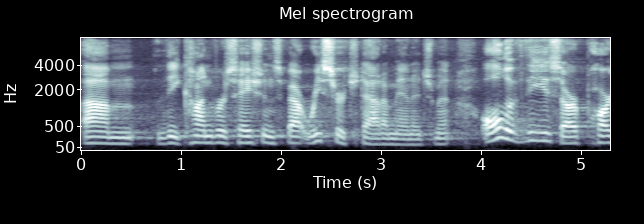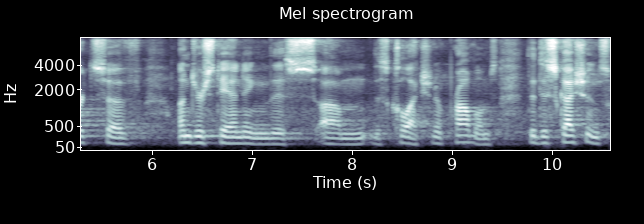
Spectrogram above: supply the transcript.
Um, the conversations about research data management, all of these are parts of understanding this, um, this collection of problems. The discussions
